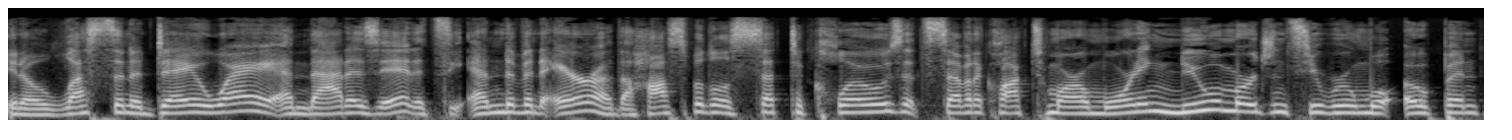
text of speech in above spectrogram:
you know, less than a day away, and that is it. It's the end of an era. The hospital is set to close at 7 o'clock tomorrow morning. New emergency room will open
